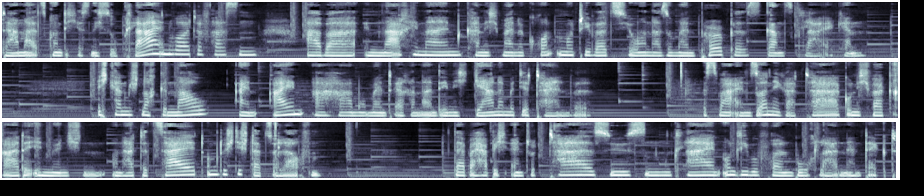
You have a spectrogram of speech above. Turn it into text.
Damals konnte ich es nicht so klar in Worte fassen, aber im Nachhinein kann ich meine Grundmotivation, also mein Purpose, ganz klar erkennen. Ich kann mich noch genau an ein Aha-Moment erinnern, den ich gerne mit dir teilen will. Es war ein sonniger Tag und ich war gerade in München und hatte Zeit, um durch die Stadt zu laufen. Dabei habe ich einen total süßen, kleinen und liebevollen Buchladen entdeckt,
